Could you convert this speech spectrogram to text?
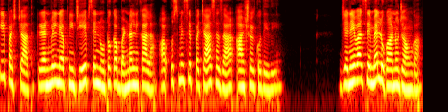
के पश्चात ग्रैनविल ने अपनी जेब से नोटों का बंडल निकाला और उसमें से पचास हज़ार आर्शल को दे दिए। जनेवा से मैं लुगानो जाऊँगा,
